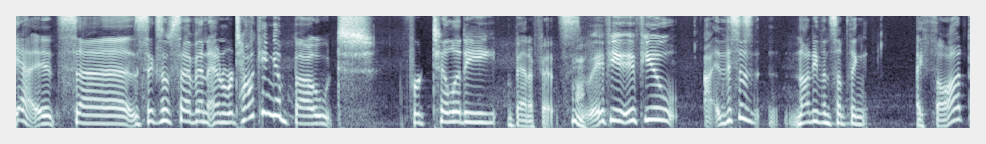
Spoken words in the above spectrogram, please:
Yeah, it's uh, 607, and we're talking about fertility benefits. If you, if you, I- this is not even something I thought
